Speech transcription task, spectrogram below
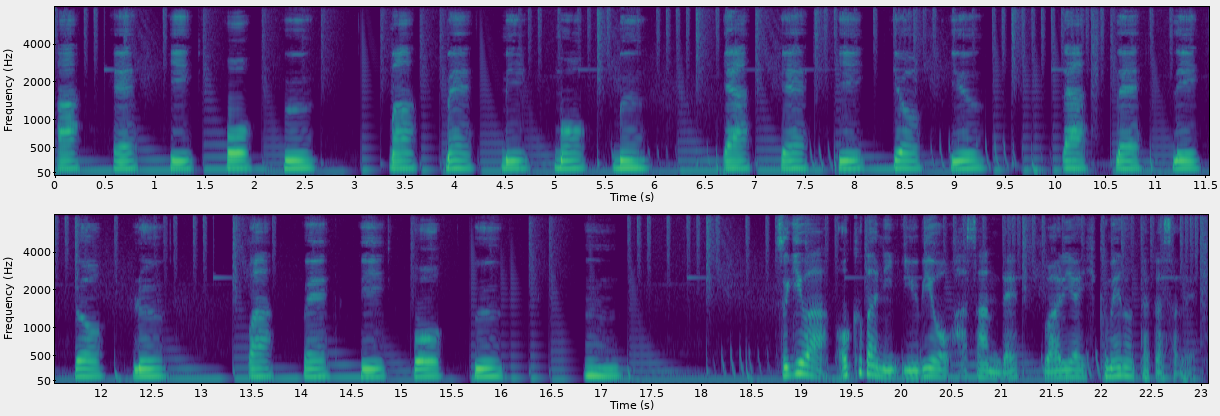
あへいほうまめみもむやれいよゆられりろるわれいほうう次は奥歯に指を挟んで割合低めの高さで。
